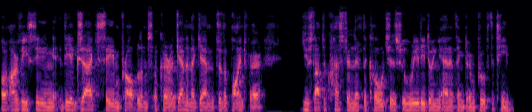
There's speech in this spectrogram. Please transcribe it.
Or are we seeing the exact same problems occur again and again to the point where you start to question if the coach is really doing anything to improve the team?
